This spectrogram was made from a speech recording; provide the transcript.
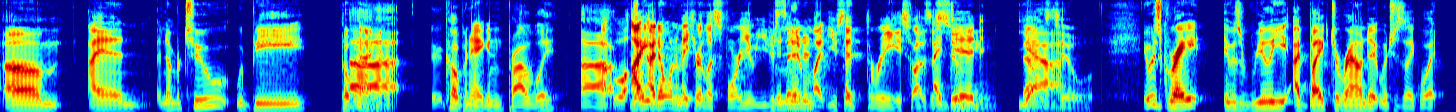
um, and number two would be Copenhagen. uh, Copenhagen, probably. Uh, well, I, I don't want to make your list for you. You just No, said no, it might. You said three, so I was assuming I did, that yeah. was two. it was great. It was really. I biked around it, which is like what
